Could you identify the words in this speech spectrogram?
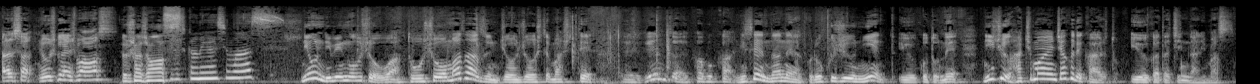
足立さん、よろしくお願いします。よろしくお願いします。よろしくお願いします。日本リビング保証は東証マザーズに上場してまして、えー、現在株価2762円ということで、28万円弱で買えるという形になります。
